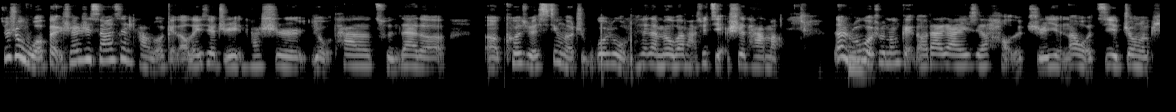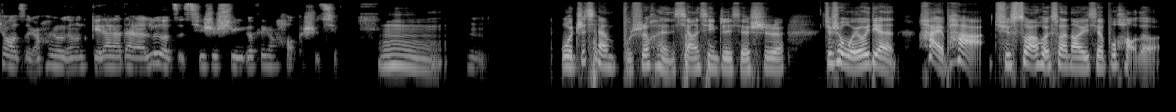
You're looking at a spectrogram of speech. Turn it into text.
就是我本身是相信塔罗给到的一些指引，它是有它存在的呃科学性的，只不过是我们现在没有办法去解释它嘛。那如果嗯。说能给到大家一些好的指引，那我既挣了票子，然后又能给大家带来乐子，其实是一个非常好的事情。嗯。嗯，我之前不是很相信这些事，就是我有一点害怕去算会算到一些不好的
